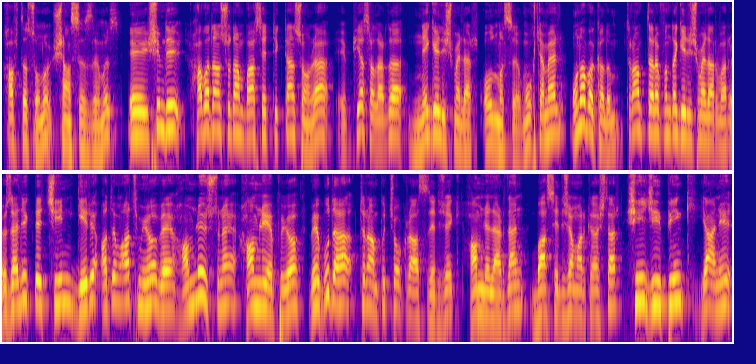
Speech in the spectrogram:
hafta sonu şanssızlığımız. Ee, şimdi havadan sudan bahsettikten sonra e, piyasalarda ne gelişmeler olması muhtemel ona bakalım. Trump tarafında gelişmeler var. Özellikle Çin geri adım atmıyor ve hamle üstüne hamle yapıyor ve bu da Trump'ı çok rahatsız edecek hamlelerden bahsedeceğim arkadaşlar. Xi Jinping yani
